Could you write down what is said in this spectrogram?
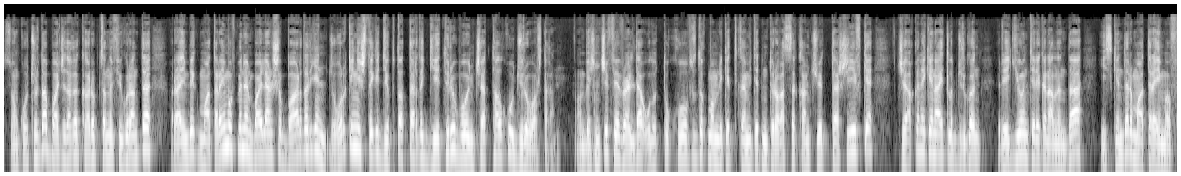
Соңку учурда бажыдагы коррупциянын фигуранты райымбек матраимов менен байланышы бар да деген жогорку кеңештеги депутаттарды кетирүү боюнча талкуу жүрө баштаган. Он бешинчи февралда улуттук коопсуздук мамлекеттик комитетинин төрагасы камчыбек ташиевке жакын экени айтылып жүргөн регион телеканалында искендер матраимов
